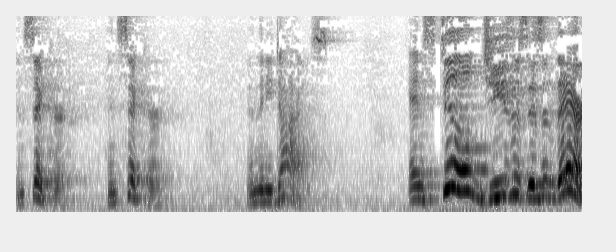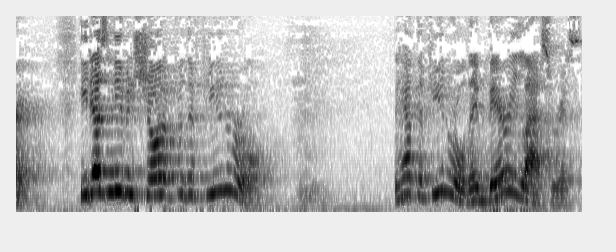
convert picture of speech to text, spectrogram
and sicker and sicker and then he dies. And still, Jesus isn't there. He doesn't even show up for the funeral. They have the funeral, they bury Lazarus,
